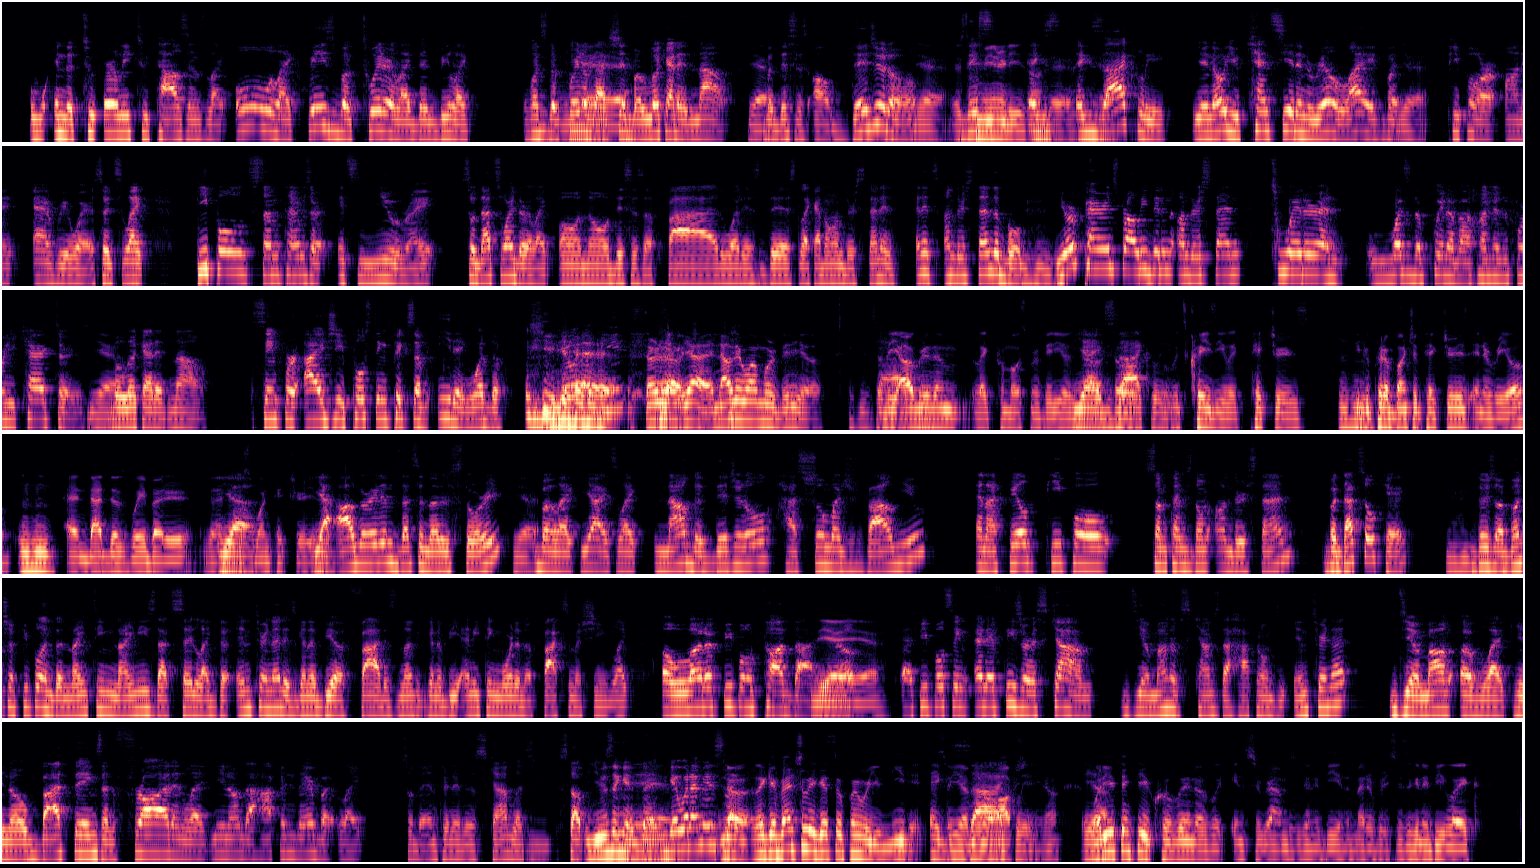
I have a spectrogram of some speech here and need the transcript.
in the two early two thousands, like oh, like Facebook, Twitter, like they'd be like, what's the point of that yeah. shit? But look at it now. Yeah. But this is all digital. yeah. There's This- communities on there. Exactly. You know, you can't see it in real life, but Yeah. people are on it everywhere. So it's like people sometimes are it's new, right? So that's why they're like, "Oh no, this is a fad. What is this? Like I don't understand it." And it's understandable. Mhm. Your parents probably didn't understand Twitter and what's the point of 140 characters. Yeah. But look at it now. Same for IG posting pics of eating. What the f- you know what I mean? Started out, yeah. And now they want more video. So Exactly. the algorithm like promotes more videos. Yeah, now. So exactly. it's crazy. Like pictures, you Mhm. could put a bunch of pictures in a reel, Mhm. and that does way better than Yeah. just one picture. you Yeah, know? algorithms, that's another story. yeah, But like, yeah, it's like now the digital has so much value, and I feel people sometimes don't understand, but that's okay. Mhm. There's a bunch of people in the 1990s that said like the internet is gonna be a fad. It's not gonna be anything more than a fax machine. Like a lot of people thought that. You yeah, know? yeah, Uh, people saying NFTs are a scam. The amount of scams that happen on the internet, the amount of like you know bad things and fraud and like you know that happened there, but like so the internet is a scam. Let's Mm. stop using it. Yeah. Then get what I mean? It's no, like like eventually it gets to a point where you need it, so you have no Exactly. option. You know, yeah. what do you think the equivalent of like Instagram is going to be in the metaverse? Is it going to be like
